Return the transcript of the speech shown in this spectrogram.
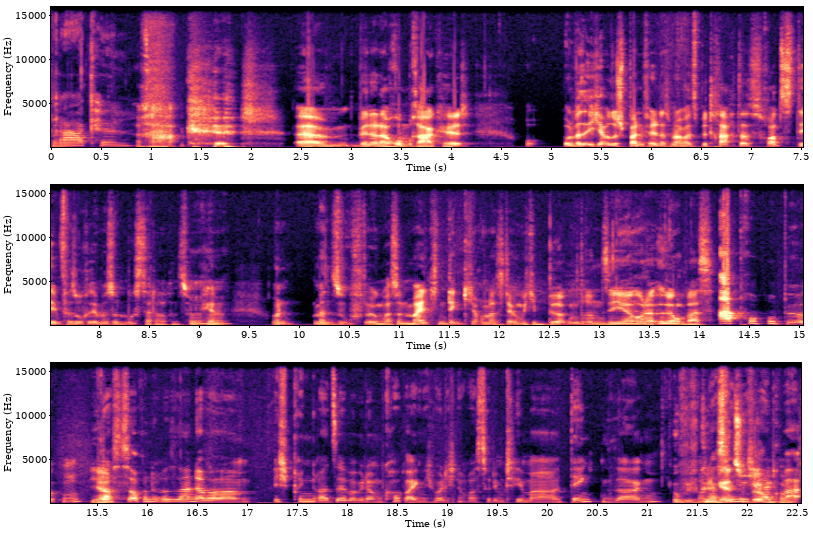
Rakel. Rakel. ähm, wenn er da rumrakelt. Und was ich aber so spannend finde, dass man aber als Betrachter trotzdem versucht, immer so ein Muster darin zu erkennen. Mhm. Und man sucht irgendwas. Und manchen denke ich auch immer, dass ich da irgendwelche Birken drin sehe oder irgendwas. Apropos Birken, Ja. das ist auch interessant, aber ich bringe gerade selber wieder im Kopf. Eigentlich wollte ich noch was zu dem Thema Denken sagen. Oh, wir Und können das gerne finde zu ich Birken halt,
